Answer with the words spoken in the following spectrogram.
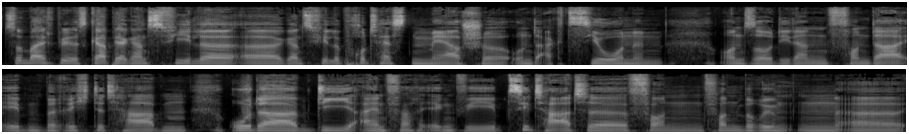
zum Beispiel, es gab ja ganz viele, äh, ganz viele Protestmärsche und Aktionen und so, die dann von da eben berichtet haben oder die einfach irgendwie Zitate von, von berühmten äh,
